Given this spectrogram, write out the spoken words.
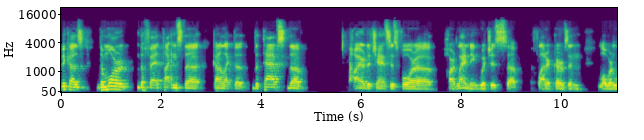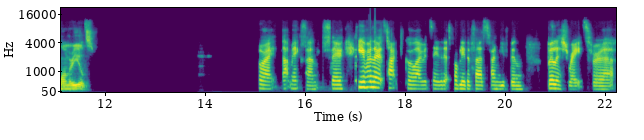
because the more the Fed tightens the kind of like the the tabs, the higher the chances for a hard landing, which is uh, flatter curves and lower, longer yields. All right, that makes sense. So even though it's tactical, I would say that it's probably the first time you've been bullish rates for a.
